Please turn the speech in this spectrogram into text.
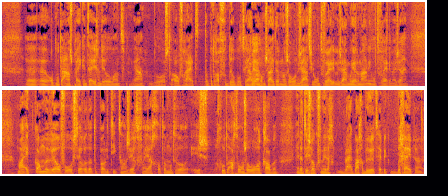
uh, op moet aanspreken. in tegendeel, want ja, bedoel, als de overheid dat bedrag verdubbelt... Ja, ja. waarom zou je dan als organisatie ontevreden mee zijn? Moet je helemaal niet ontevreden mee zijn. Maar ik kan me wel voorstellen dat de politiek dan zegt van... ja, god, dan moeten we eens goed achter onze oren krabben. En dat is ook vanmiddag blijkbaar gebeurd, heb ik begrepen.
